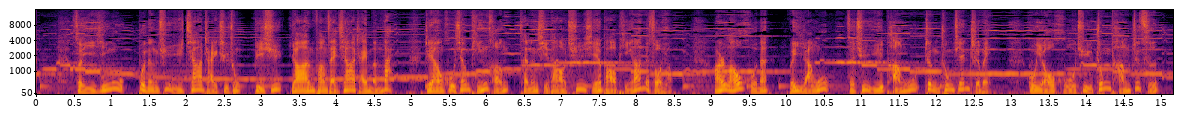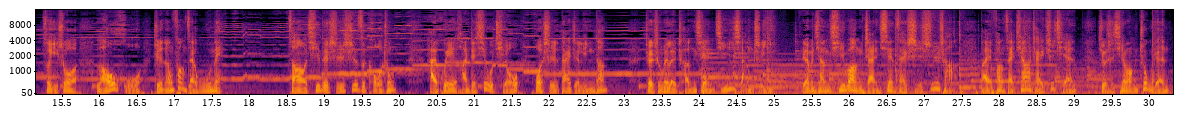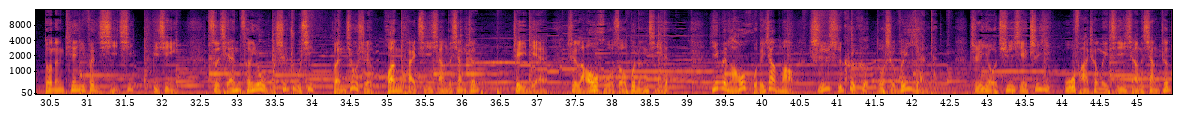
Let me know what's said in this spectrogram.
所以阴物不能居于家宅之中，必须要安放在家宅门外，这样互相平衡，才能起到驱邪保平安的作用。而老虎呢，为阳物，则居于堂屋正中间之位，故有“虎踞中堂”之词。所以说，老虎只能放在屋内。早期的石狮子口中还会含着绣球，或是带着铃铛，这是为了呈现吉祥之意。人们将期望展现在石狮上，摆放在家宅之前，就是希望众人都能添一份喜气。毕竟，此前曾有舞狮助兴，本就是欢快吉祥的象征，这一点是老虎所不能及的。因为老虎的样貌时时刻刻都是威严的，只有驱邪之意，无法成为吉祥的象征。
